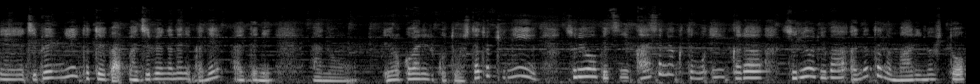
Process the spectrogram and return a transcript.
えー、自分に、例えば、まあ、自分が何かね、相手に、あの、喜ばれることをした時に、それを別に返さなくてもいいから、それよりはあなたの周りの人、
